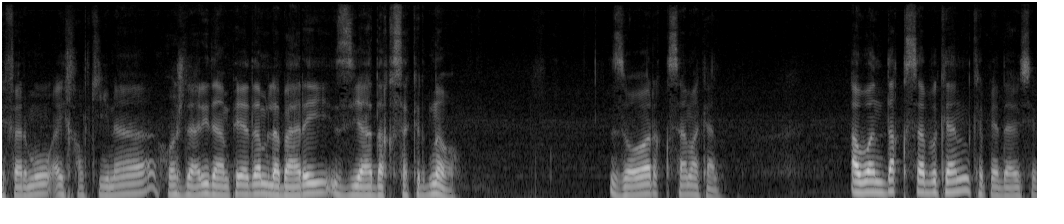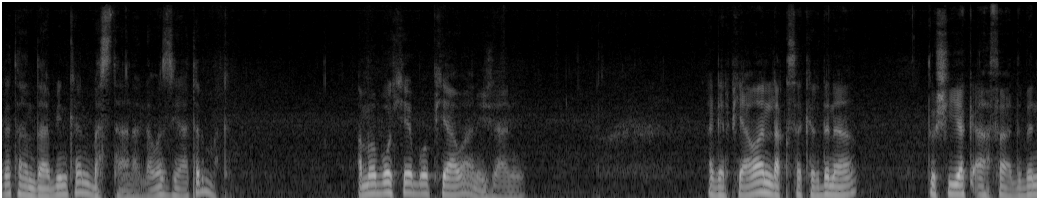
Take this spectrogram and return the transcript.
فرمو أي خلقينا هۆشداری دام پێدەم لەبارەی زیادە قسەکردنەوە زۆر قسەمەکەن ئەوەندە قسە بکەن کە پێداویستەکەتان دابینکەن بەستانە لەوە زیاتر مەکەن ئەمە بۆ کێ بۆ پیاوانی ژانی ئەگەر پیاوان لە قسەکردنە تووشی یەک ئافات بن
